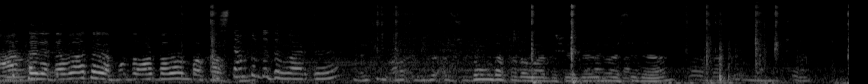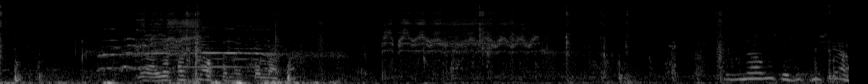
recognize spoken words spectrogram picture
Antalya'da var da burada orada var mı bakalım. İstanbul'da da vardı. Zonguldak'ta da vardı şeyde üniversitede. Ya yapası yok demek kollar. İzin almış da gitmiş ya.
